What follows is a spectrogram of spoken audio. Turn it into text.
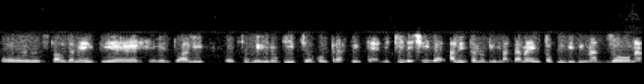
eh, sfaldamenti e eventuali eh, fughe di notizie o contrasti interni. Chi decide all'interno di un mandamento, quindi di una zona,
